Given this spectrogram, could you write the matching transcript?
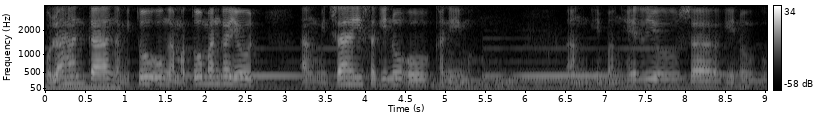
Bulahan ka nga mituo nga matuman gayod ang mensahe sa Ginoo kanimo. Ang ebanghelyo sa Ginoo.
